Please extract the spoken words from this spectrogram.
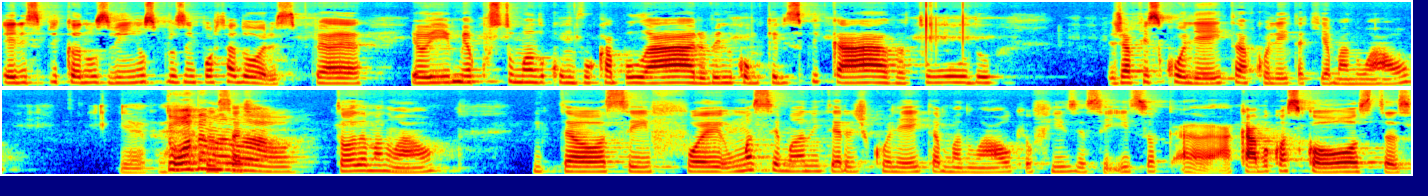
ele explicando os vinhos para os importadores, para eu ir me acostumando com o vocabulário, vendo como que ele explicava tudo. Já fiz colheita, a colheita aqui é manual. É, toda manual. Toda manual. Então, assim, foi uma semana inteira de colheita manual que eu fiz, assim, isso acaba com as costas,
